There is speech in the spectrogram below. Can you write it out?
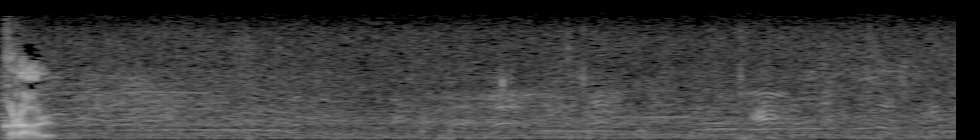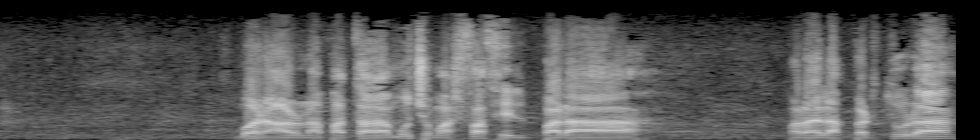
Kroll. Bueno, ahora una patada mucho más fácil para, para la apertura.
